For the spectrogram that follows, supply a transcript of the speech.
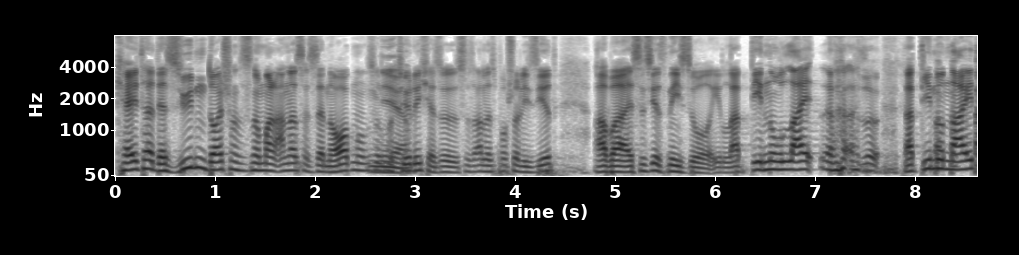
kälter. Der Süden Deutschlands ist nochmal anders als der Norden und so Ja. natürlich. Also es ist alles pauschalisiert. Aber es ist jetzt nicht so Latino Light, also Latino Night,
